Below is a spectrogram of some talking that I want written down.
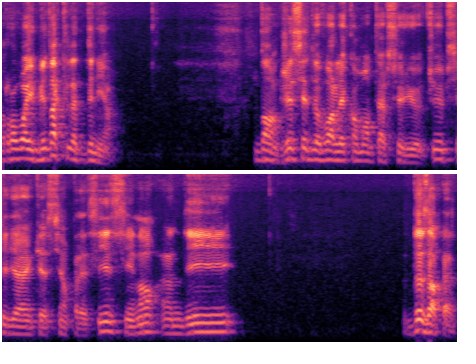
الرويبيضة كلا الدنيا Donc, j'essaie de voir les commentaires sur YouTube s'il y a une question précise. Sinon, on dit deux appels.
